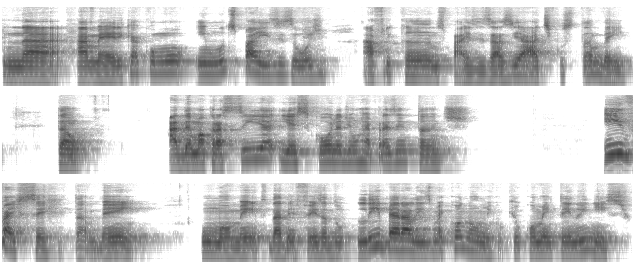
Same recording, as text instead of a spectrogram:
na América como em muitos países hoje africanos, países asiáticos também. Então, a democracia e a escolha de um representante. E vai ser também um momento da defesa do liberalismo econômico, que eu comentei no início.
